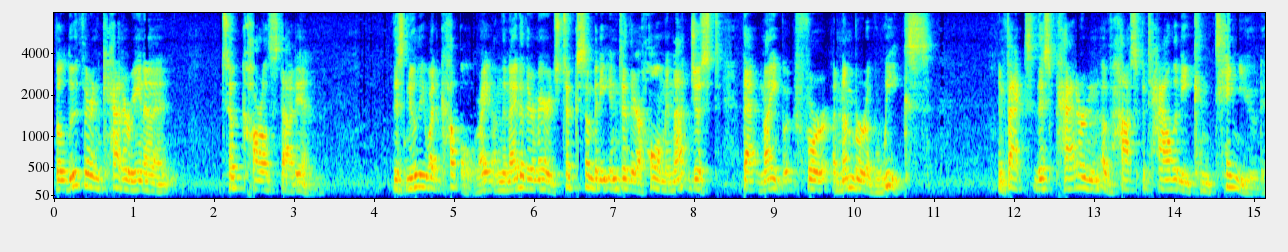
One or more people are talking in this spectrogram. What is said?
But Luther and Katharina took Karlstadt in. This newlywed couple, right, on the night of their marriage, took somebody into their home, and not just that night, but for a number of weeks. In fact, this pattern of hospitality continued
